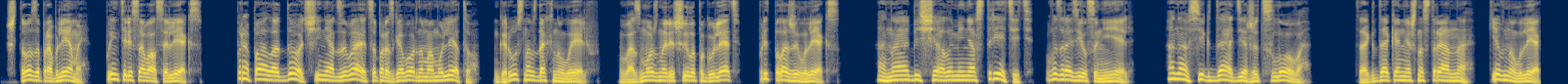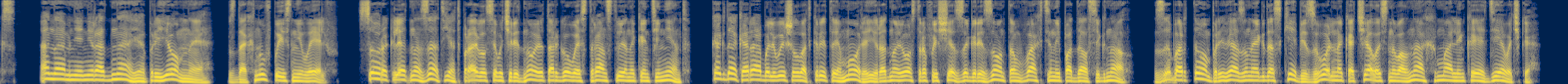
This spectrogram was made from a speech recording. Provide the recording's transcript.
«Что за проблемы?» — поинтересовался Лекс. «Пропала дочь и не отзывается по разговорному амулету», — грустно вздохнул эльф. «Возможно, решила погулять?» предположил Лекс. «Она обещала меня встретить», — возразил Саниэль. «Она всегда держит слово». «Тогда, конечно, странно», — кивнул Лекс. «Она мне не родная, а приемная», — вздохнув, пояснил эльф. «Сорок лет назад я отправился в очередное торговое странствие на континент, Когда корабль вышел в открытое море и родной остров исчез за горизонтом, вахтенный подал сигнал. За бортом, привязанная к доске, безвольно качалась на волнах маленькая девочка.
